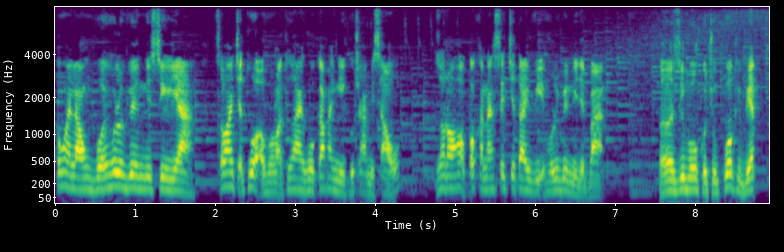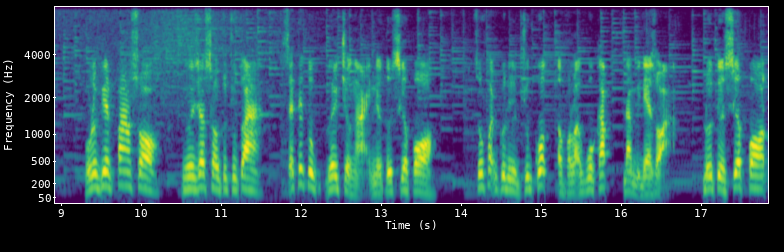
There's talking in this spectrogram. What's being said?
không hài lòng với huấn luyện viên Nishiya sau hai trận thua ở vòng loại thứ hai World Cup 2016. Do đó họ có khả năng sẽ chia tay vị huấn luyện viên người Nhật Bản. Tờ Jibo của Trung Quốc thì viết huấn luyện viên Park Hang-seo, người giao sâu cho chúng ta, sẽ tiếp tục gây trở ngại nếu tới Singapore. Số phận của đội tuyển Trung Quốc ở vòng loại World Cup đang bị đe dọa. Đội tuyển Singapore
